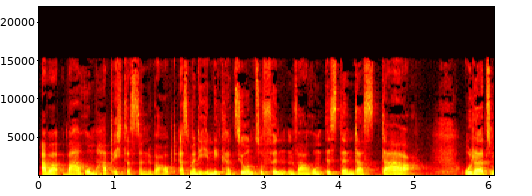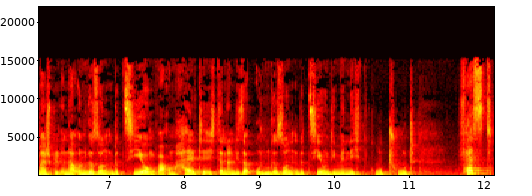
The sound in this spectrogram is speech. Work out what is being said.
Aber warum habe ich das denn überhaupt? Erstmal die Indikation zu finden, warum ist denn das da? Oder zum Beispiel in einer ungesunden Beziehung, warum halte ich denn an dieser ungesunden Beziehung, die mir nicht gut tut, fest?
